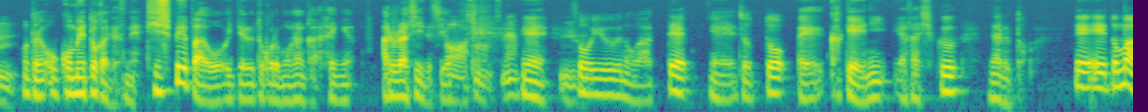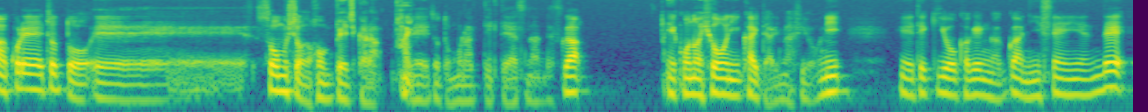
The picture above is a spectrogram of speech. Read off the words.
うん。本当にお米とかですね、ティッシュペーパーを置いてるところもなんか最近あるらしいですよ。ああ、そうなんですね。ええうんそういうのがあって、えーちょっと、えー家計に優しくなると。で、えっ、と、まあ、これちょっと、えー総務省のホームページから、はいえーちょっともらってきたやつなんですが、えーこの表に書いてありますように、えー適用加減額が2000円で、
